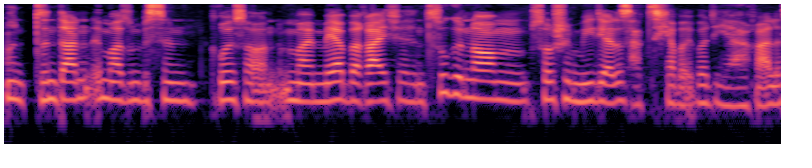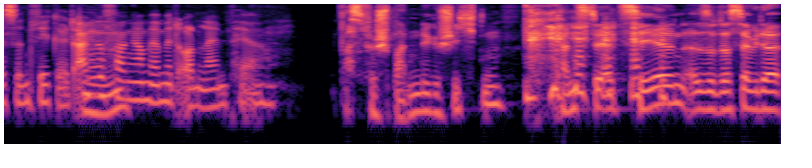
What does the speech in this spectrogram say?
Und sind dann immer so ein bisschen größer und immer mehr Bereiche hinzugenommen. Social Media, das hat sich aber über die Jahre alles entwickelt. Angefangen haben wir mit Online-PR. Was für spannende Geschichten kannst du erzählen? also das ist ja wieder,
